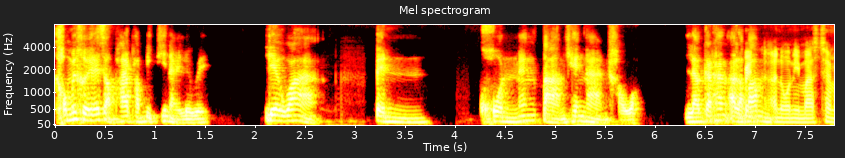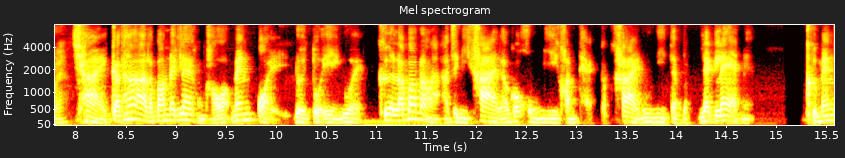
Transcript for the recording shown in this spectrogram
เขาไม่เคยให้สัมภาษณ์พับบิกที่ไหนเลยเว้ยเรียกว่าเป็น คนแม่งตามแค่งานเขาอะแล้วกระทั่งเป็นอัลบั้ม anonymous ใช่ไหมใช่กระทั่งอัลบั้มแรกๆของเขาอะแม่งปล่อยโดยตัวเองด้วย คืออัลบั้มหลังๆอาจจะมีค่ายแล้วก็คงมี contact กับค่ายนู่นนี่แต่แบบแรก ๆ เนี่ย คือแม่ง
